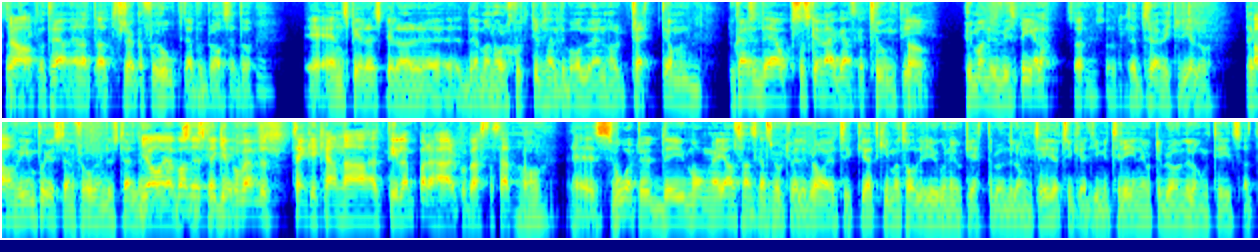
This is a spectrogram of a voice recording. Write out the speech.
som sagt, var tränaren att, att försöka få ihop det här på ett bra sätt. Och eh, En spelare spelar eh, där man har 70% i boll och en har 30%. Ja, men då kanske det också ska väga ganska tungt i hur man nu vill spela. Så, så det tror jag är en viktig del. Och där kommer vi in på just den frågan du ställde. Ja, jag var nyfiken på vem du tänker kan tillämpa det här på bästa sätt. Då. Eh, Svårt. Det är ju många i Allsvenskan som gjort det väldigt bra. Jag tycker att Kim Otolle i Djurgården har gjort det jättebra under lång tid. Jag tycker att Jimmy Thelin har gjort det bra under lång tid. Så att,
